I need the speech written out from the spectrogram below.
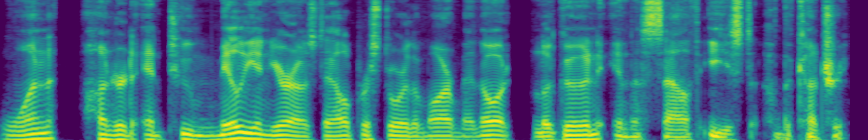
102 million euros to help restore the Mar Menor lagoon in the southeast of the country.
